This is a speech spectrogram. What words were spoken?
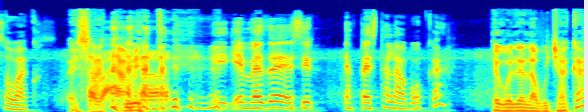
Sobacos. Exactamente. Y en vez de decir, ¿te apesta la boca? ¿Te huele la buchaca?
